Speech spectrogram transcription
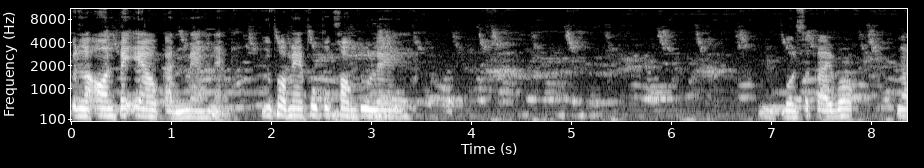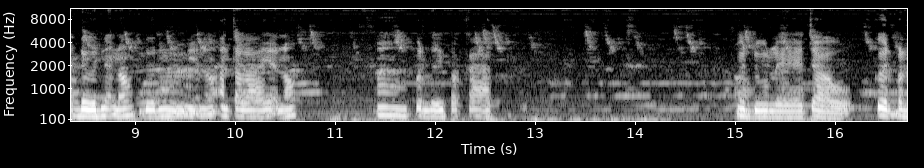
เป็นละออนไปแอลกันแม่เนี่ยคือพ่อแม่ผู้ปกครองดูแลอืมบนสกายวอล์กนะเดินเนี่ยเนาะเดินเนี่ยเนาะอันตรายอะเนาะอ่าเปิดเลยประกาศเพื่อดูแลเจ้าเกิดมัน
